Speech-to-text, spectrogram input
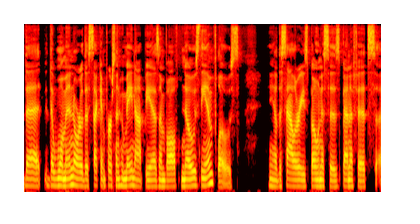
that the woman or the second person who may not be as involved knows the inflows you know the salaries bonuses benefits uh,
